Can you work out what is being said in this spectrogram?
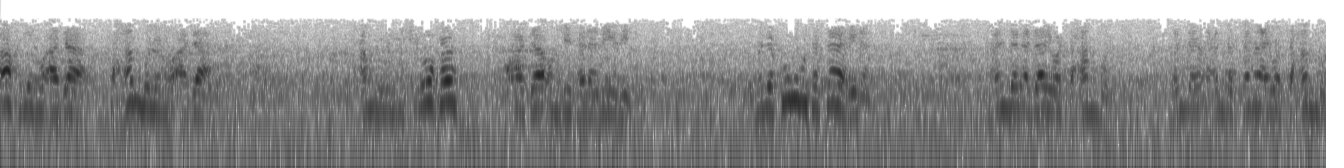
أخذ وأداء تحمل وأداء. تحمل من شيوخه وأداء لتلاميذه. من يكون متساهلا عند الأداء والتحمل عند عند السماع والتحمل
